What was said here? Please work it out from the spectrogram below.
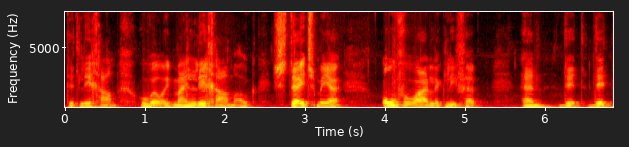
dit lichaam. Hoewel ik mijn lichaam ook steeds meer onvoorwaardelijk lief heb. En dit, dit,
